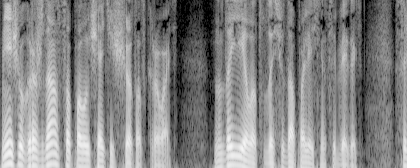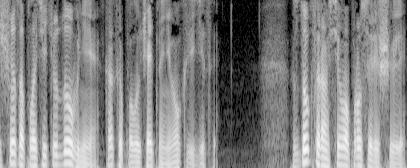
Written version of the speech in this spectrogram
Мне еще гражданство получать и счет открывать. Надоело туда-сюда по лестнице бегать. Со счета платить удобнее, как и получать на него кредиты. С доктором все вопросы решили.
